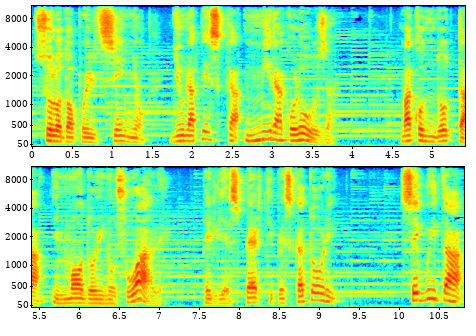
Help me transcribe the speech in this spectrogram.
Solo dopo il segno di una pesca miracolosa, ma condotta in modo inusuale per gli esperti pescatori, seguita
